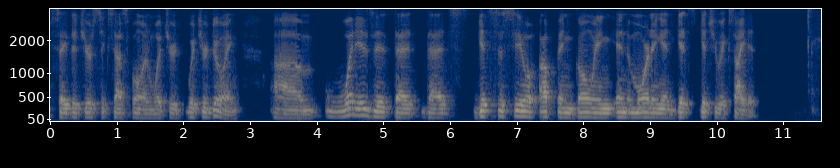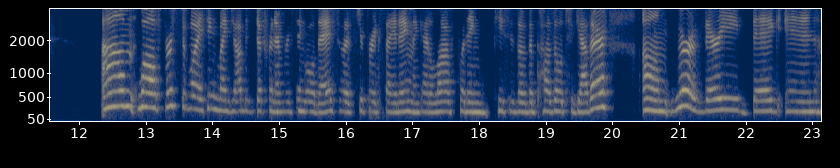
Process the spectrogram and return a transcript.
say that you're successful in what you're what you're doing. Um, what is it that that gets Cecile up and going in the morning and gets gets you excited? Um, well, first of all, I think my job is different every single day. So that's super exciting. Like I love putting pieces of the puzzle together. Um, we're very big in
